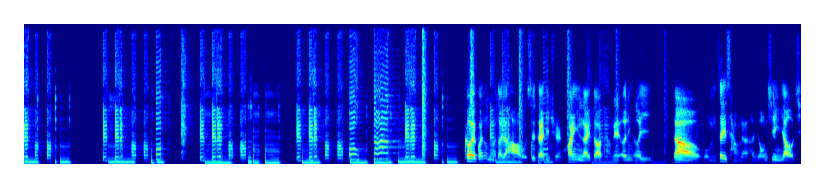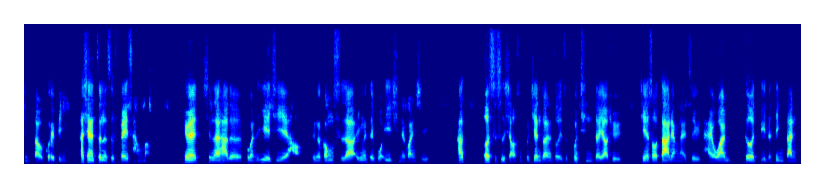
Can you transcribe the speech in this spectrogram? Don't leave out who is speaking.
Speaker 1: 各位观众朋友，大家好，我是戴季全，欢迎来到场内二零二一。那我们这一场呢，很荣幸邀请到贵宾，他现在真的是非常忙，因为现在他的不管是业绩也好，整个公司啊，因为这波疫情的关系，他二十四小时不间断的都一直不停的要去接收大量来自于台湾各地的订单，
